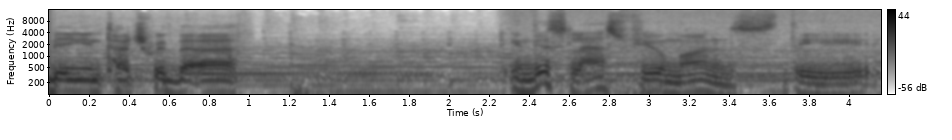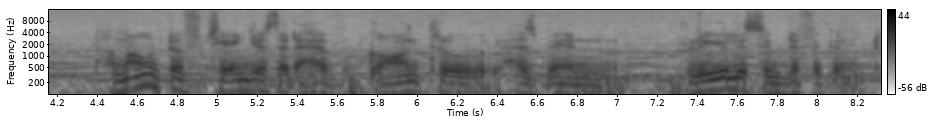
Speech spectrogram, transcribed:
being in touch with the earth. In this last few months, the amount of changes that I have gone through has been really significant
